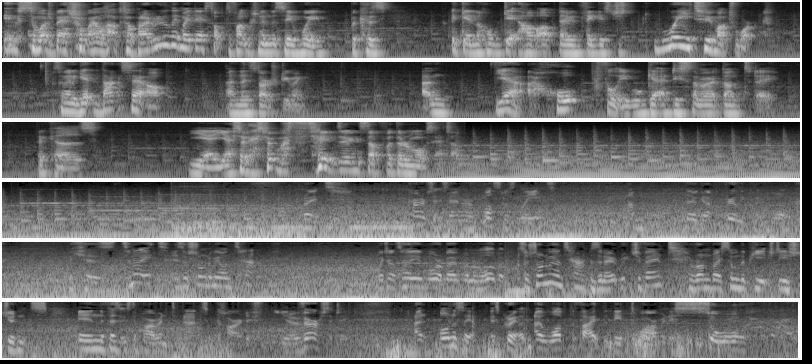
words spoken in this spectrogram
it was so much better on my laptop and I'd really like my desktop to function in the same way because, again, the whole GitHub up-down thing is just way too much work. So I'm going to get that set up and then start streaming. And yeah, I hopefully we'll get a decent amount done today because yeah, yesterday I time doing stuff with the remote setup. Right, Cardiff City Centre, bus was late. I'm now going to have a fairly quick walk because tonight is Astronomy on Tap which I'll tell you more about when I'm a little bit. So Astronomy on Tap is an outreach event run by some of the PhD students in the physics department at Cardiff University. And honestly, it's great. Like, I love the fact that the department is so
